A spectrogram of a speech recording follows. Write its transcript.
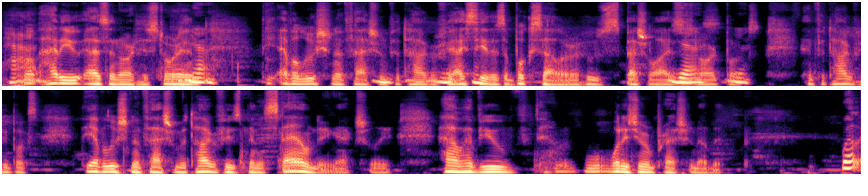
had. Well, how do you, as an art historian, yeah, the evolution of fashion Mm, photography? yeah, I see it as a bookseller who specializes in art books and photography books. The evolution of fashion photography has been astounding, actually. How have you, what is your impression of it? Well,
